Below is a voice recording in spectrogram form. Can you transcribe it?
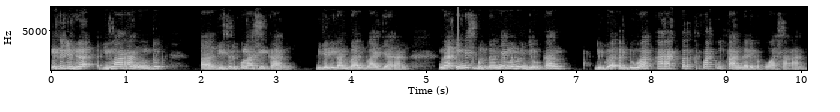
Itu juga dilarang untuk uh, disirkulasikan, dijadikan bahan pelajaran. Nah, ini sebetulnya menunjukkan juga kedua karakter ketakutan dari kekuasaan.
